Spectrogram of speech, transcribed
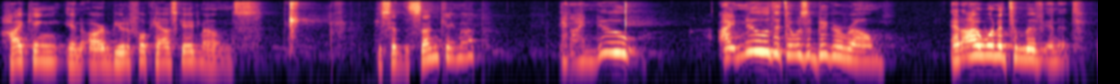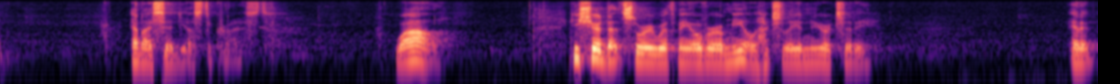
hiking in our beautiful Cascade Mountains, he said, The sun came up, and I knew, I knew that there was a bigger realm, and I wanted to live in it. And I said yes to Christ. Wow. He shared that story with me over a meal, actually, in New York City. And it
